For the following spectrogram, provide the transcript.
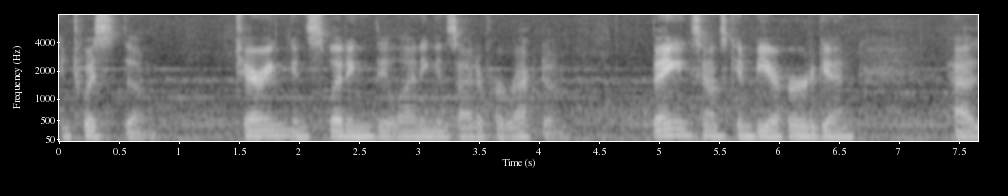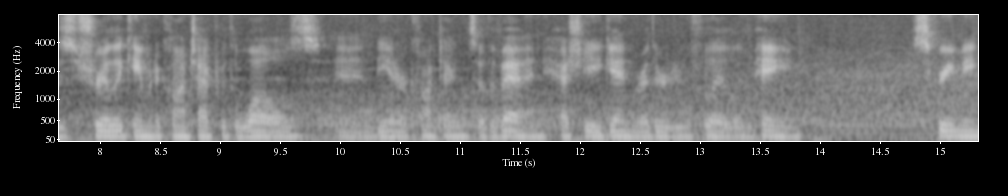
and twisted them, tearing and splitting the lining inside of her rectum. Banging sounds can be heard again as Shirley came into contact with the walls and the inner contents of the van as she again writhed in flailing pain, screaming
